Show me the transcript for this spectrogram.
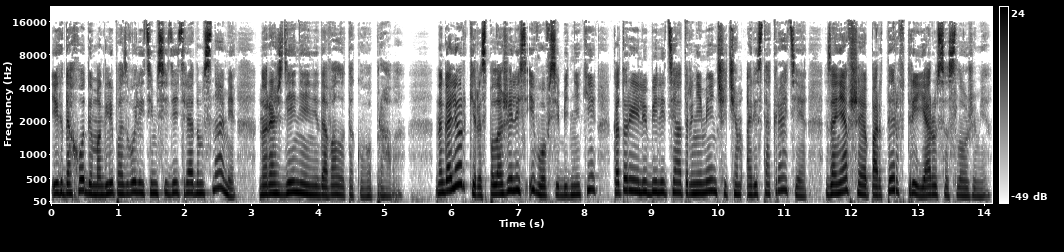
Их доходы могли позволить им сидеть рядом с нами, но рождение не давало такого права. На галерке расположились и вовсе бедняки, которые любили театр не меньше, чем аристократия, занявшая портер в три яруса с ложами.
